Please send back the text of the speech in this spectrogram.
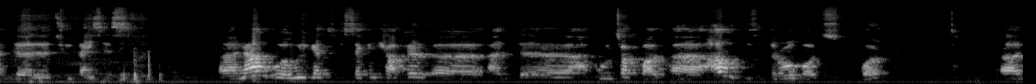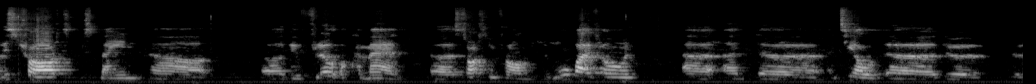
and uh, two bases. now we'll get to the second chapter and we'll talk about how the robots work. this chart explains the flow of command starting from the mobile phone uh, and uh, until uh, the, the,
